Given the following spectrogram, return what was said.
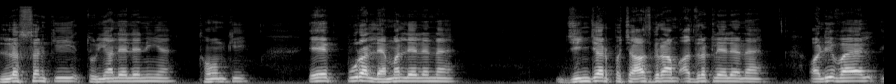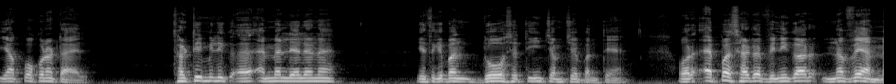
लहसन की तुरियाँ ले लेनी है, थोम की, एक पूरा लेमन ले लेना है जिंजर 50 ग्राम अदरक ले लेना है, ऑलिव ऑयल या कोकोनट ऑयल 30 मिली एमएल ले लेना है। ये तकरीबन दो से तीन चमचे बनते हैं। और एप्पल साइडर विनीगर 90 एम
